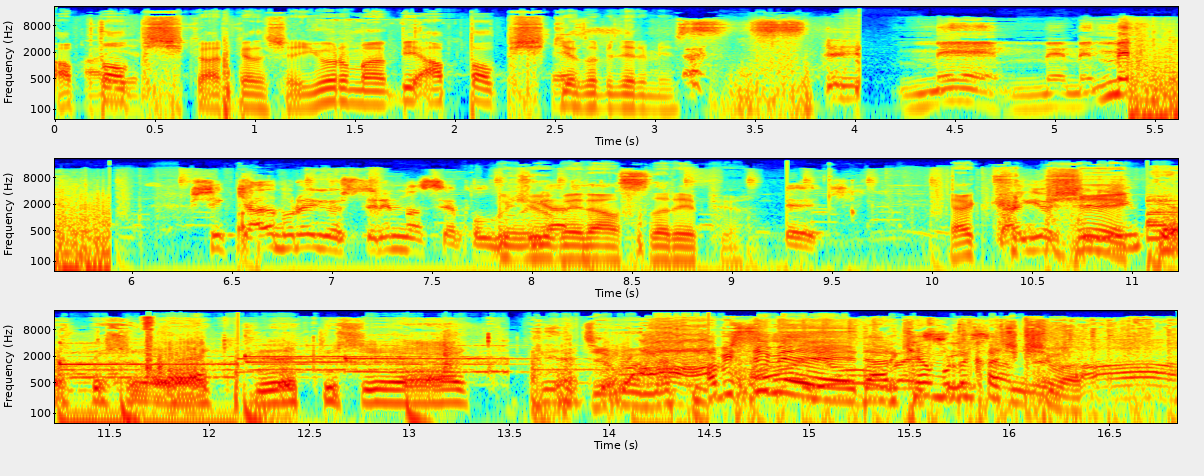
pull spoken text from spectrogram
Aptal Hayır. pişik arkadaşlar. Yoruma bir aptal pişik Evet. yazabilir miyiz? Me, me, me, me. Şey gel buraya göstereyim nasıl yapıldığını. Ucube dansları yapıyor. Gerek. Ya Gel küçük göstereyim. pişik. Cemo ne? Abisi mi? Aa, yo, Derken burada şey kaç kişi var? Aa.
